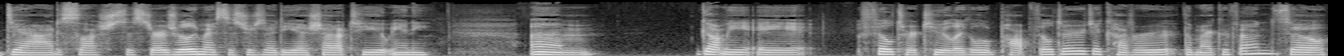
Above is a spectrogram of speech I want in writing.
dad slash sister is really my sister's idea. Shout out to you, Annie. Um, got me a filter too, like a little pop filter to cover the microphone. So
